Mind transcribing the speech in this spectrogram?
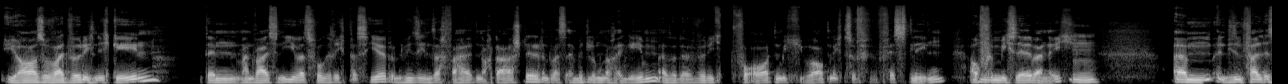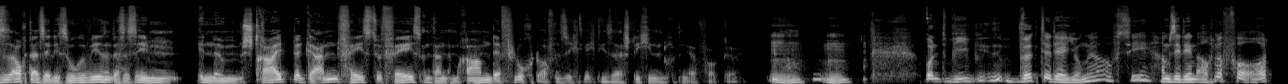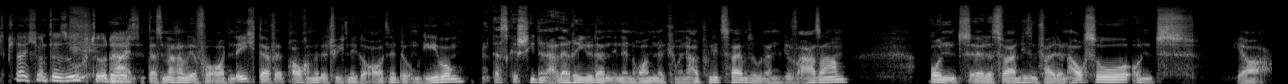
Ja, so weit würde ich nicht gehen. Denn man weiß nie, was vor Gericht passiert und wie sich ein Sachverhalt noch darstellt und was Ermittlungen noch ergeben. Also da würde ich vor Ort mich überhaupt nicht zu festlegen. Auch mhm. für mich selber nicht. Mhm. Ähm, in diesem Fall ist es auch tatsächlich so gewesen, dass es eben in einem Streit begann, face to face, und dann im Rahmen der Flucht offensichtlich dieser Stich in den Rücken erfolgte. Mhm, mhm. Und wie wirkte der Junge auf Sie? Haben Sie den auch noch vor Ort gleich untersucht? Oder? Nein, das machen wir vor Ort nicht. Dafür brauchen wir natürlich eine geordnete Umgebung. Das geschieht in aller Regel dann in den Räumen der Kriminalpolizei, im sogenannten Gewahrsam. Und äh, das war in diesem Fall dann auch so. Und ja,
